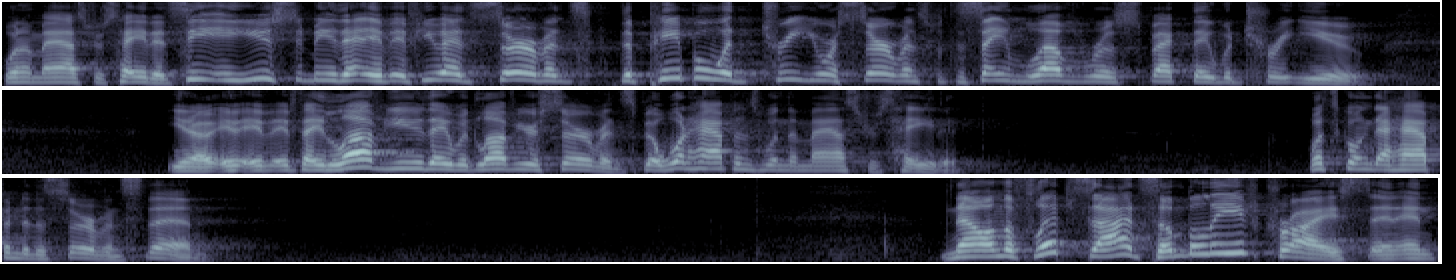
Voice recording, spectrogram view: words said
when a master's hated. See, it used to be that if, if you had servants, the people would treat your servants with the same level of respect they would treat you. You know, if, if they loved you, they would love your servants. But what happens when the master's hated? What's going to happen to the servants then? Now, on the flip side, some believe Christ and, and,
